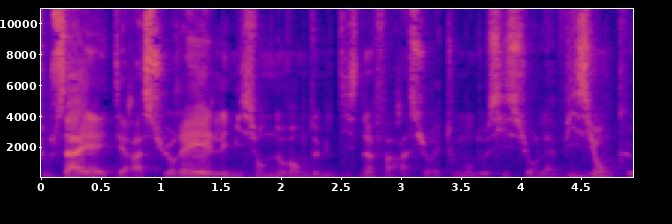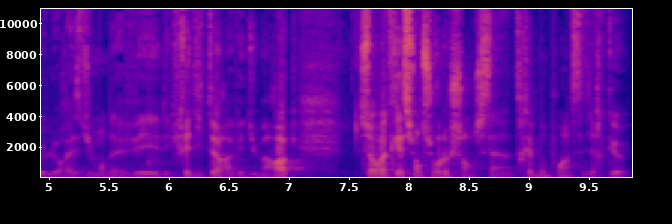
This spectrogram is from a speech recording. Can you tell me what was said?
Tout ça a été rassuré. L'émission de novembre 2019 a rassuré tout le monde aussi sur la vision que le reste du monde avait, les créditeurs avaient du Maroc. Sur votre question sur le change, c'est un très bon point. C'est-à-dire que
